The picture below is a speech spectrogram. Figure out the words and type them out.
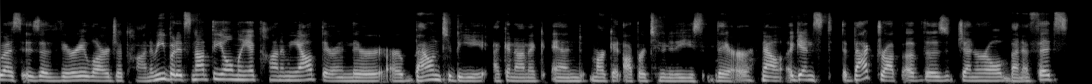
US is a very large economy, but it's not the only economy out there, and there are bound to be economic and market opportunities there. Now, against the backdrop of those general benefits,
